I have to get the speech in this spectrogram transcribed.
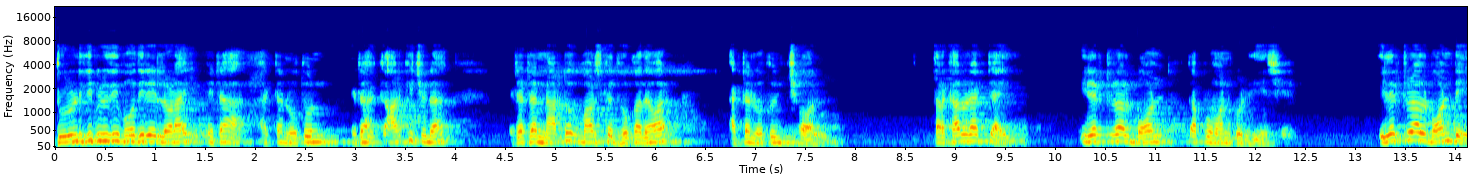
দুর্নীতি বিরোধী মোদির লড়াই, এটা একটা নতুন, এটা আর কিছু না, এটা একটা নাটক মানুষকে ধোকা দেওয়ার একটা নতুন ছল। তার কারণ একটাই ইলেকট্রাল বন্ড তা প্রমাণ করে দিয়েছে। ইলেকট্রাল বন্ডে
